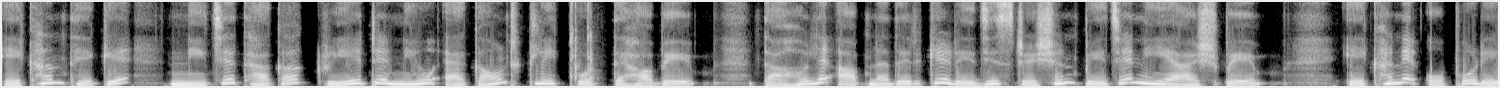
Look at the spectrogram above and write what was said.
এখান থেকে নিচে থাকা create a new account click করতে হবে। তাহলে আপনাদেরকে রেজিস্ট্রেশন পেজে নিয়ে আসবে। এখানে ওপরে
